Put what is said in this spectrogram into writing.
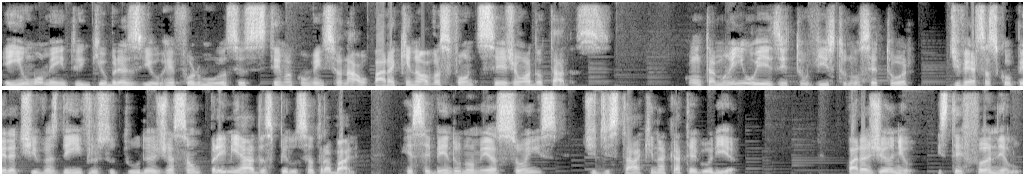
em um momento em que o Brasil reformula seu sistema convencional para que novas fontes sejam adotadas. Com tamanho êxito visto no setor, diversas cooperativas de infraestrutura já são premiadas pelo seu trabalho, recebendo nomeações de destaque na categoria. Para Jânio Stefanello,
